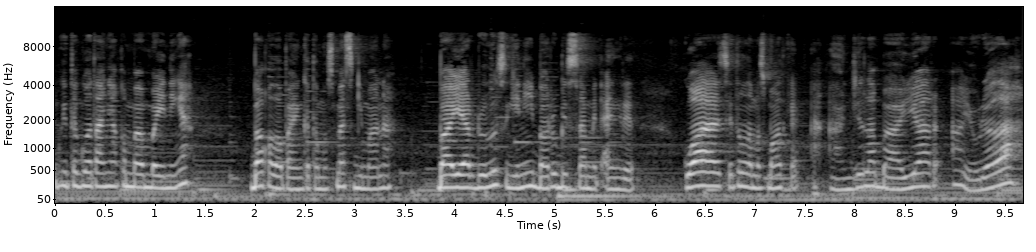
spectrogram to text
begitu gue tanya ke mbak mbak ininya mbak kalau pengen ketemu Smash gimana? Bayar dulu segini baru bisa meet and greet. Gue situ lemes banget kayak ah anjir lah bayar. Ah ya udahlah.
